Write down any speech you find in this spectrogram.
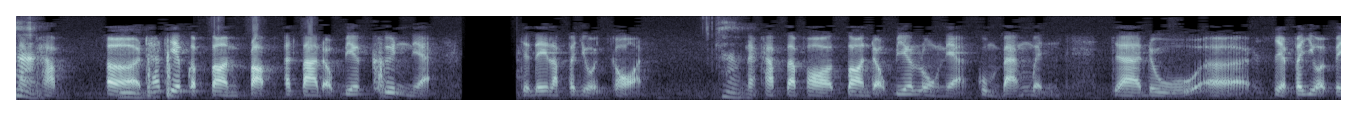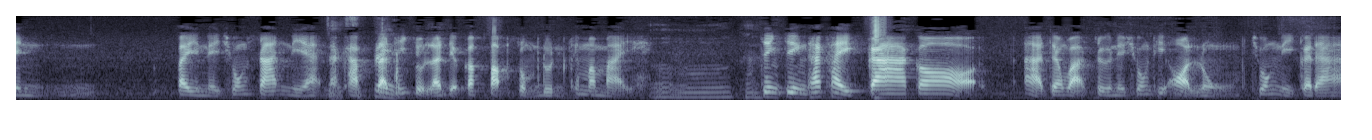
ค่ะนะครับเอ่ออมถ้าเทียบกับตอนปรับอัตราดอกเบี้ยขึ้นเนี่ย จะได้รับประโยชน์ก่อนค่ะนะครับ แต่พอตอนดอกเบี้ยลงเนี่ย กลุ่มแบงก์เหมือนจะดูเอ่อเสียประโยชน์เป็น ไปในช่วงสั้นเนี้ยนะครับจาก spread แต่ที่สุดแล้วเดี๋ยวก็ปรับสมดุลขึ้นมาใหม่อ๋อค่ะจริง ๆ ถ้าใครกล้าก็อาจจังหวะซื้อในช่วงที่อ่อนลงช่วงนี้ก็ได้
